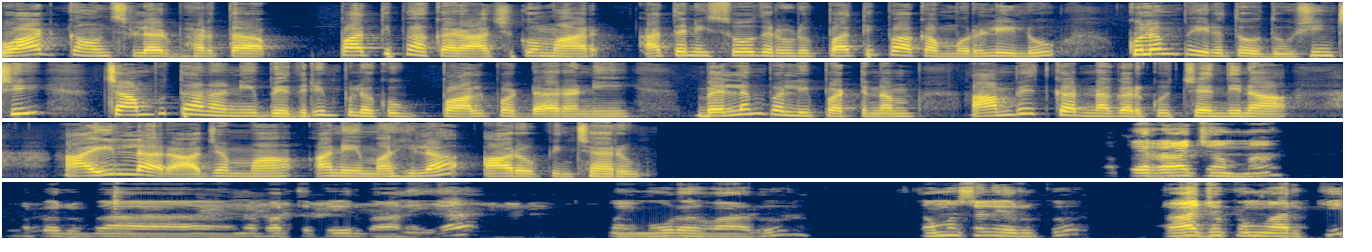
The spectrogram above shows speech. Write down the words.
వార్డ్ కౌన్సిలర్ భర్త పత్తిపాక రాజ్కుమార్ అతని సోదరుడు పత్తిపాక మురళీలు కులం పేరుతో దూషించి చంపుతానని బెదిరింపులకు పాల్పడ్డారని బెల్లంపల్లి పట్టణం అంబేద్కర్ నగర్కు చెందిన ఐల్ల రాజమ్మ అనే మహిళ ఆరోపించారు. పేరు రాజమ్మ. నా పేరు బా నా భర్త పేరు బానయ్య మా మూడో వాడు. కమసలేరుకు రాజకుమార్కి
